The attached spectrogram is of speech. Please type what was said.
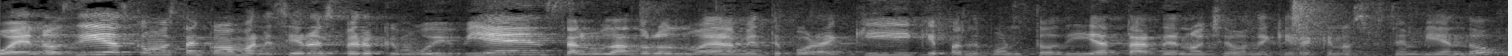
Buenos días, ¿cómo están? ¿Cómo amanecieron? Espero que muy bien, saludándolos nuevamente por aquí, que pasen bonito día, tarde, noche, donde quiera que nos estén viendo.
